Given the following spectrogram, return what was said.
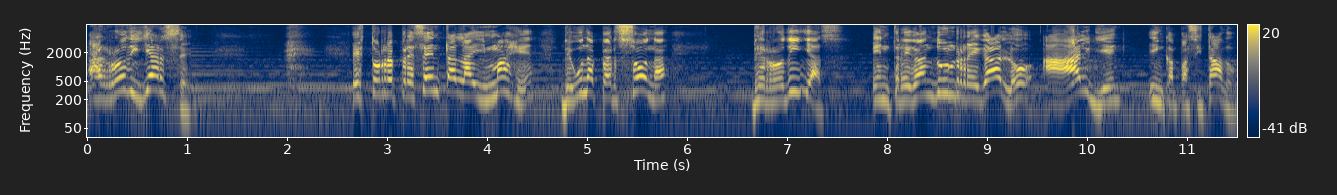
arrodillarse. Esto representa la imagen de una persona de rodillas entregando un regalo a alguien incapacitado.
